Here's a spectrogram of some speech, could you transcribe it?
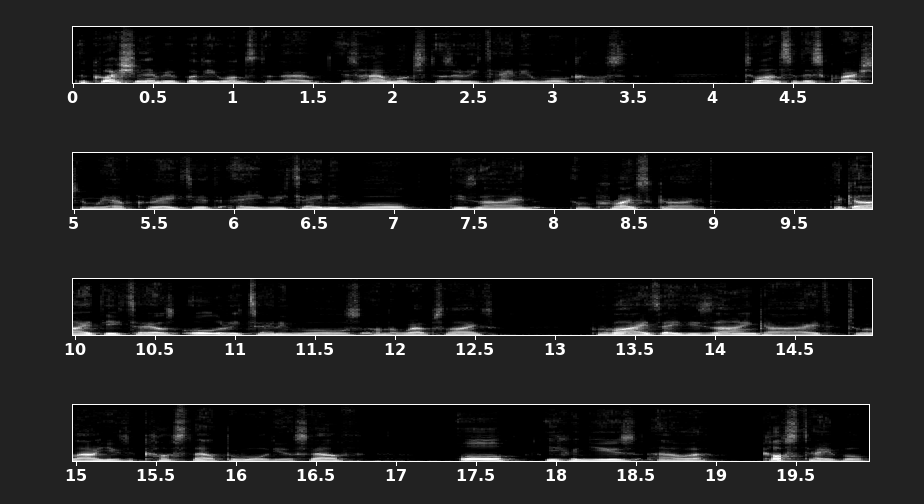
The question everybody wants to know is how much does a retaining wall cost? To answer this question we have created a retaining wall design and price guide. The guide details all the retaining walls on the website, provides a design guide to allow you to cost out the wall yourself, or you can use our cost table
